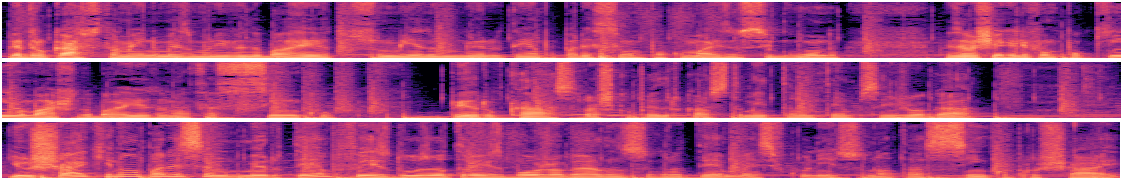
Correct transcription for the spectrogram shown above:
Pedro Castro também no mesmo nível do Barreto, sumido no primeiro tempo, apareceu um pouco mais no segundo. Mas eu achei que ele foi um pouquinho abaixo do Barreto, nota 5. O Pedro Castro, acho que o Pedro Castro também tem um tempo sem jogar. E o Chay que não apareceu no primeiro tempo, fez duas ou três boas jogadas no segundo tempo, mas ficou nisso, nota 5 para o Chay,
